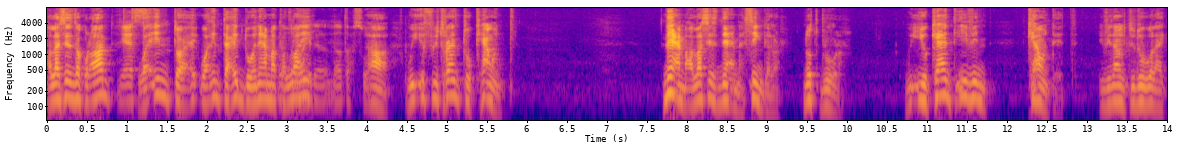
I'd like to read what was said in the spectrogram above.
Allah says in the Quran, Yes. وَإِن تع- وَإِن تعدوا نعمة الله لا تحصوها. Ah, we if we trying to count. نعمة, Allah says نعمة, singular, not plural. We, you can't even count it. If you want to do like,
